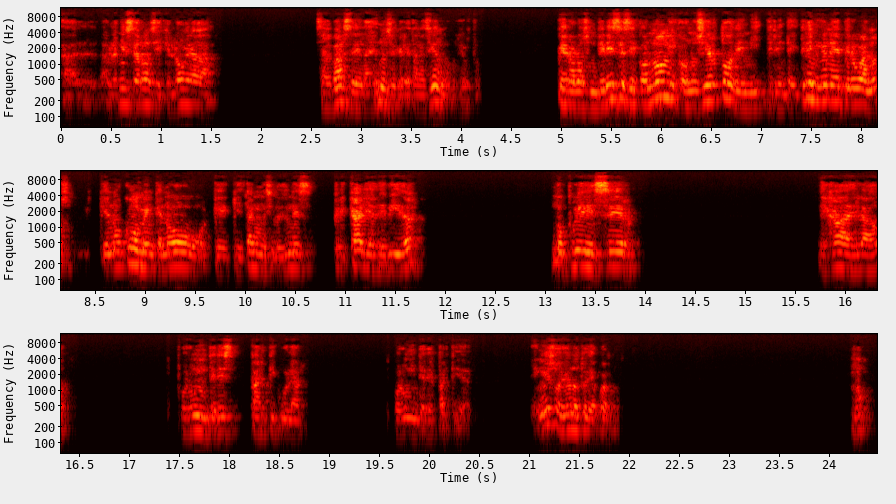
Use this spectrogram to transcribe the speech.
a, a si es que logra salvarse de la denuncia que le están haciendo. Pero los intereses económicos, ¿no es cierto?, de 33 millones de peruanos que no comen, que, no, que, que están en situaciones precarias de vida, no puede ser dejada de lado por un interés particular, por un interés partidario. En eso yo no estoy de acuerdo. ¿No?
